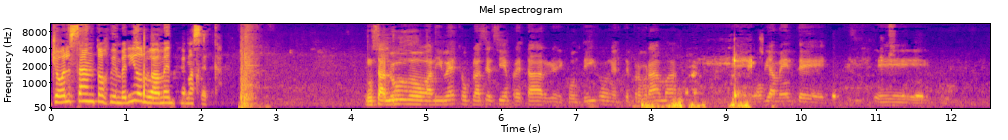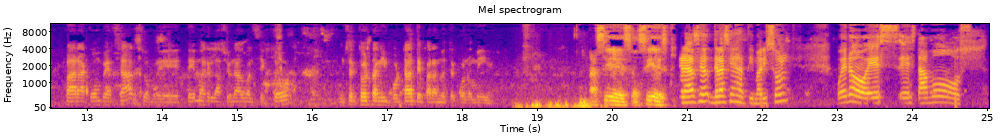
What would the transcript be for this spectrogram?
Joel Santos, bienvenido nuevamente Más Cerca. Un saludo a nivel, que un placer siempre estar eh, contigo en este programa. obviamente, eh, para conversar sobre temas relacionados al sector, un sector tan importante para nuestra economía. Así es, así es. Gracias, gracias a ti, Marisol. Bueno, es, estamos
